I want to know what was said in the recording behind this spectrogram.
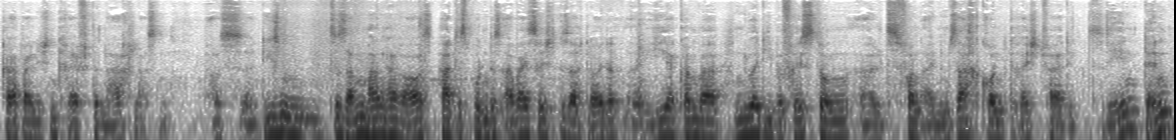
körperlichen Kräfte nachlassen. Aus äh, diesem Zusammenhang heraus hat das Bundesarbeitsgericht gesagt, Leute, äh, hier können wir nur die Befristung als von einem Sachgrund gerechtfertigt sehen, denn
